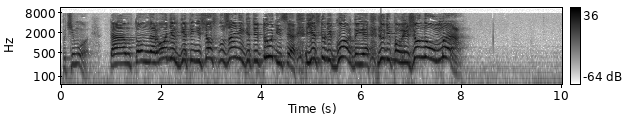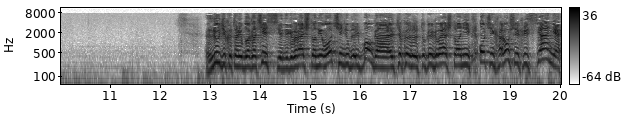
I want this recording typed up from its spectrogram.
Почему? Там, в том народе, где ты несешь служение, где ты трудишься, есть люди гордые, люди поврежденного ума. Люди, которые благочестивы, говорят, что они очень любят Бога, только говорят, что они очень хорошие христиане,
